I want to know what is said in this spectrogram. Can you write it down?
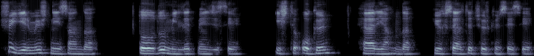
Şu 23 Nisan'da doğdu Millet Meclisi. İşte o gün her yanda yükselti Türk'ün sesi.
